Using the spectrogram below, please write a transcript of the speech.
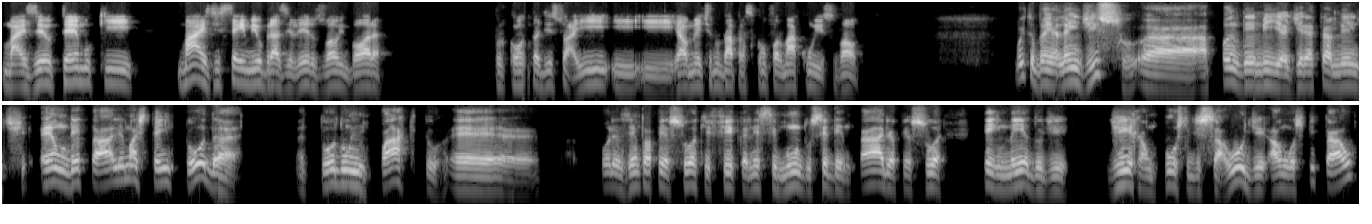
mas eu temo que mais de 100 mil brasileiros vão embora por conta disso aí e, e realmente não dá para se conformar com isso, Valdo. Muito bem, além disso, a, pandemia diretamente é um detalhe, mas tem toda, todo um impacto. É, por exemplo, a pessoa que fica nesse mundo sedentário, a pessoa tem medo de, de ir a um posto de saúde, a um hospital,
